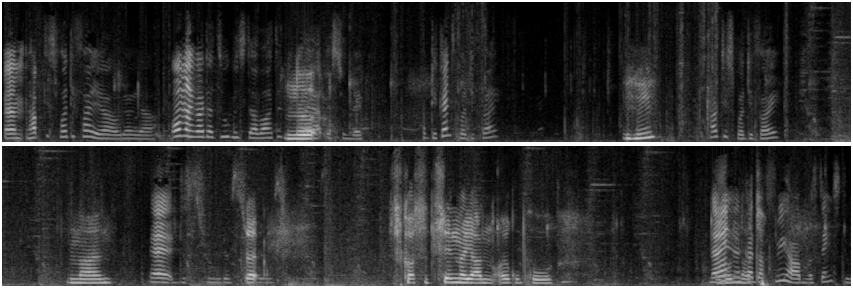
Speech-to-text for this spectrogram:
Ähm, habt ihr Spotify? Ja, oder ja? Oh mein Gott, der Zug ist da, wartet. Nö. Ah, ja, ist schon weg. Habt ihr kein Spotify? Mhm. Habt ihr Spotify? Nein. Ja, das ist true, das ist true. Das kostet 10 Milliarden Euro pro Nein, man 100. kann doch free haben, was denkst du?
